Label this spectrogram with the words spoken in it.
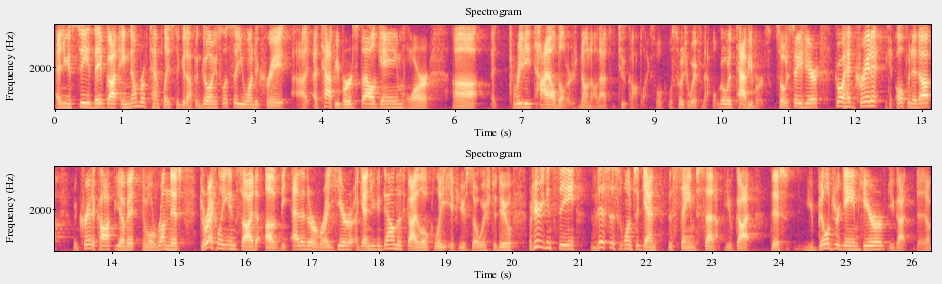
and you can see they've got a number of templates to get up and going. So, let's say you wanted to create a, a Tappy Bird style game or uh, 3D tile builders. No, no, that's too complex. We'll, we'll, switch away from that. We'll go with Tabby Birds. So we say here, go ahead create it. You can open it up. We create a copy of it, and we'll run this directly inside of the editor right here. Again, you can down this guy locally if you so wish to do. But here you can see this is once again the same setup. You've got this, you build your game here. You got uh,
